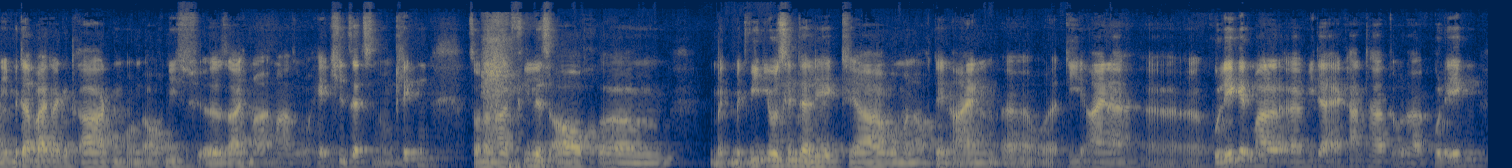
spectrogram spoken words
die Mitarbeiter getragen und auch nicht, äh, sage ich mal, immer so Häkchen setzen und klicken, sondern halt vieles auch ähm, mit, mit Videos hinterlegt, ja, wo man auch den einen äh, oder die eine äh, Kollegin mal äh, wiedererkannt hat oder Kollegen.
